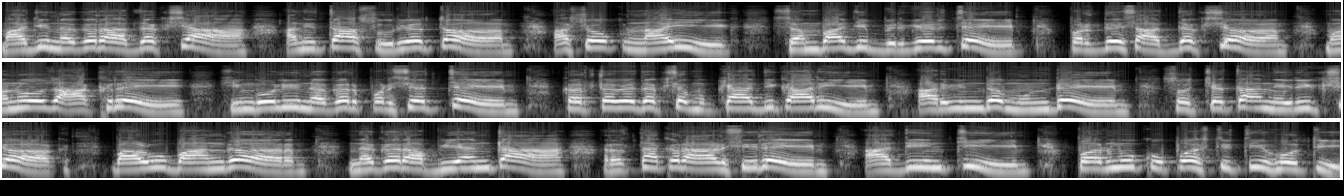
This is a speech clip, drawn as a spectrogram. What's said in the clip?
माजी नगर अध्यक्षा अनिता सूर्यतळ अशोक नाईक संभाजी ब्रिगेडचे प्रदेशाध्यक्ष मनोज आखरे हिंगोली नगर परिषदचे कर्तव्यदक्ष मुख्याधिकारी अरविंद मुंडे स्वच्छता निरीक्षक बाळू बांगर नगर अभियंता रत्नाकर आळशिरे आदींची प्रमुख उपस्थिती होती.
